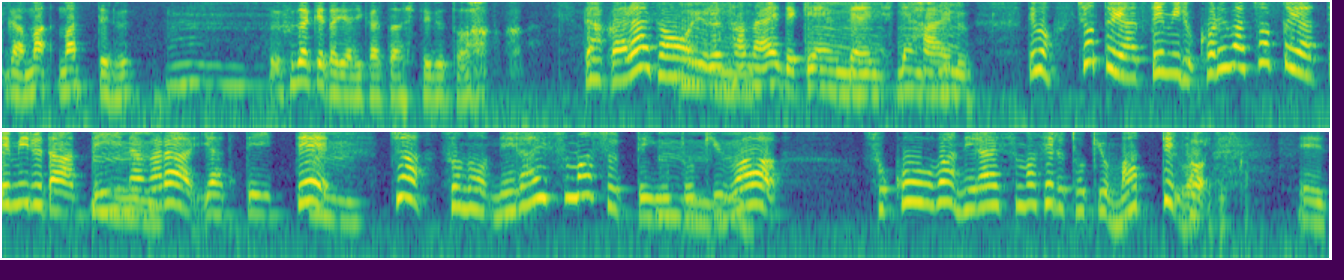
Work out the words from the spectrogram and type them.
が、ま、待ってる。ふざけたやり方してると。だから損を許さないで厳選して入る、でもちょっとやってみる。これはちょっとやってみるだって言いながらやっていて、うん、じゃあその狙いすますっていう時は、うんそこは狙いすませる時を待ってるわけですか？えっ、ー、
